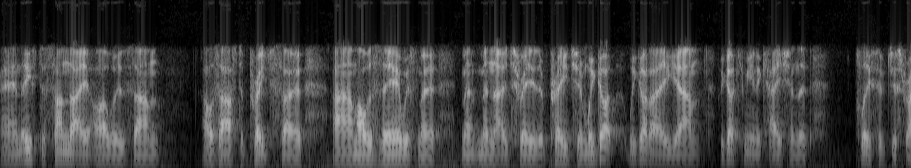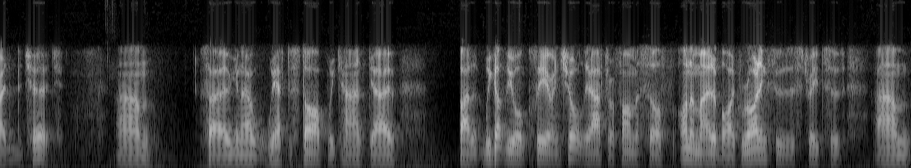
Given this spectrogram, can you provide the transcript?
and Easter Sunday I was um, I was asked to preach, so um, I was there with my, my, my notes ready to preach, and we got we got a um, we got communication that police have just raided the church. Um, so you know we have to stop, we can't go, but we got the all clear, and shortly after I found myself on a motorbike riding through the streets of um,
